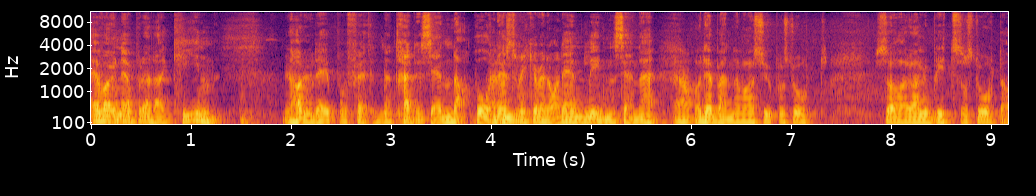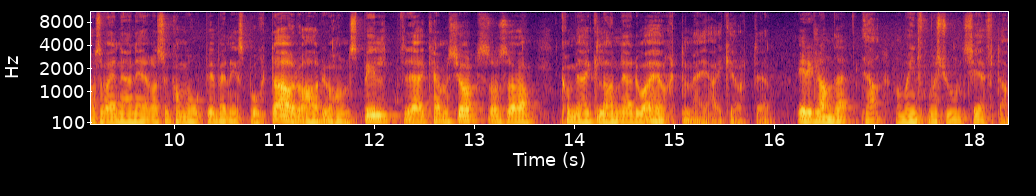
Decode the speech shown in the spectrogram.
Jeg var jo nede på det der Keen. Vi hadde jo det på den tredje scenen, da. På det som ikke vet hva, det er en liten scene, Ja. og det bandet var superstort. Så det hadde blitt så stort, da. Så var jeg nede, nede og så kom jeg opp i Benningsporta, og da hadde jo han spilt eh, Camshots, og så kom Erik Land. Ja, du har hørt det? Nei, jeg har ikke hørt det. Erik Lande? Ja, han var informasjonssjef da.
